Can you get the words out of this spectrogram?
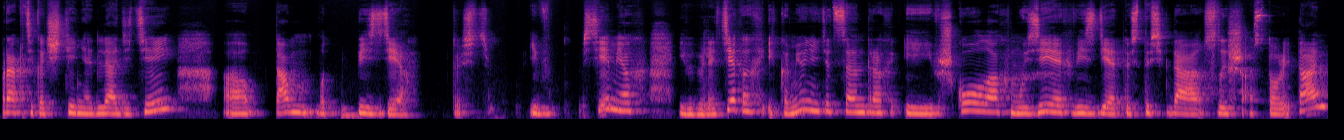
практика чтения для детей э, там вот везде. То есть и в семьях, и в библиотеках, и в комьюнити-центрах, и в школах, музеях, везде. То есть ты всегда слышишь о story time.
